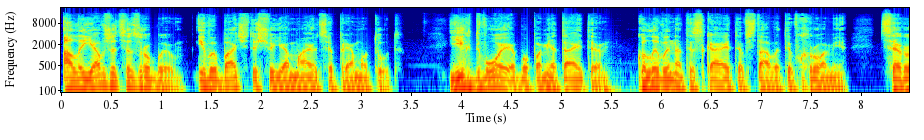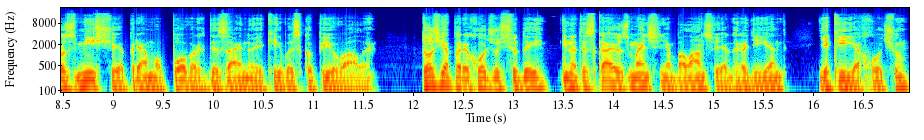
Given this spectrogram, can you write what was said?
Але я вже це зробив, і ви бачите, що я маю це прямо тут. Їх двоє, бо пам'ятайте, коли ви натискаєте вставити в хромі, це розміщує прямо поверх дизайну, який ви скопіювали. Тож я переходжу сюди і натискаю зменшення балансу як градієнт, який я хочу,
